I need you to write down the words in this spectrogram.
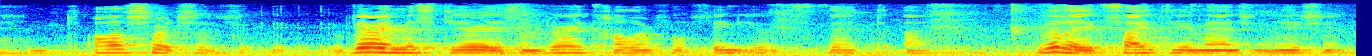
and all sorts of very mysterious and very colorful figures that uh, really excite the imagination.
